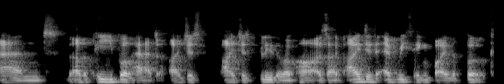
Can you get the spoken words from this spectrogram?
and other people had, I just I just blew them apart. I was like, I did everything by the book.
